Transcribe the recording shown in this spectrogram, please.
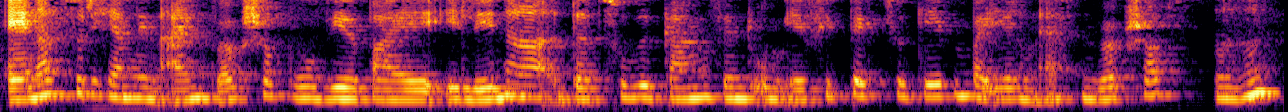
erinnerst du dich an den einen Workshop, wo wir bei Elena dazugegangen sind, um ihr Feedback zu geben bei ihren ersten Workshops? Mhm.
